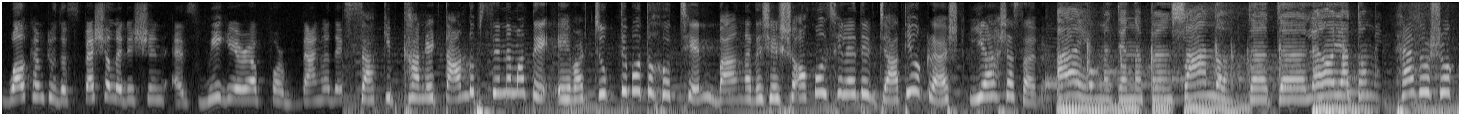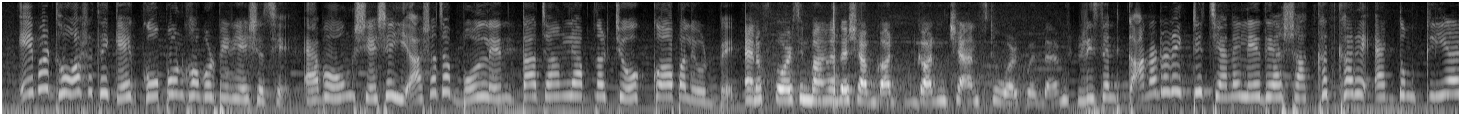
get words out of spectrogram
Welcome to the special edition as we gear up for Bangladesh. সাকিব খানের তাণ্ডব সিনেমাতে এবার চুক্তিবদ্ধ হচ্ছেন বাংলাদেশের সকল ছেলেদের জাতীয় ক্রাশ ইয়াশা সাগর. হ্যাঁ দর্শক এবার ধোঁয়াশা থেকে গোপন খবর বেরিয়ে এসেছে এবং শেষে ইয়াশা যা বললেন তা জানলে আপনার চোখ কপালে উঠবে And of course, in Bangladesh, I've got gotten chance to work with them. Recent কানাডার একটি চ্যানেলে দেয়া সাক্ষাৎকারে একদম ক্লিয়ার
